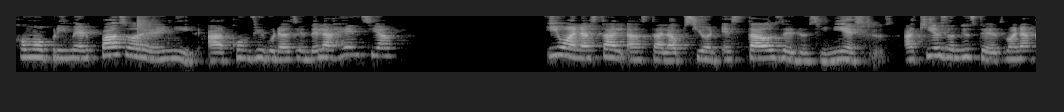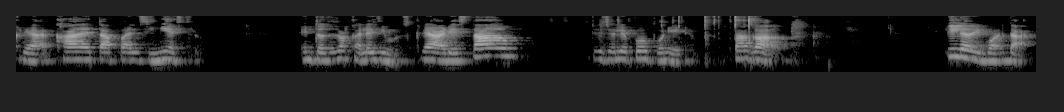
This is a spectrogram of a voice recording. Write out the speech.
como primer paso deben ir a configuración de la agencia y van hasta, hasta la opción estados de los siniestros. Aquí es donde ustedes van a crear cada etapa del siniestro. Entonces acá le decimos crear estado. Entonces yo le puedo poner pagado. Y le doy guardar.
